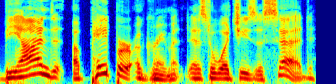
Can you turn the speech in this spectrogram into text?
beyond a paper agreement as to what Jesus said,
